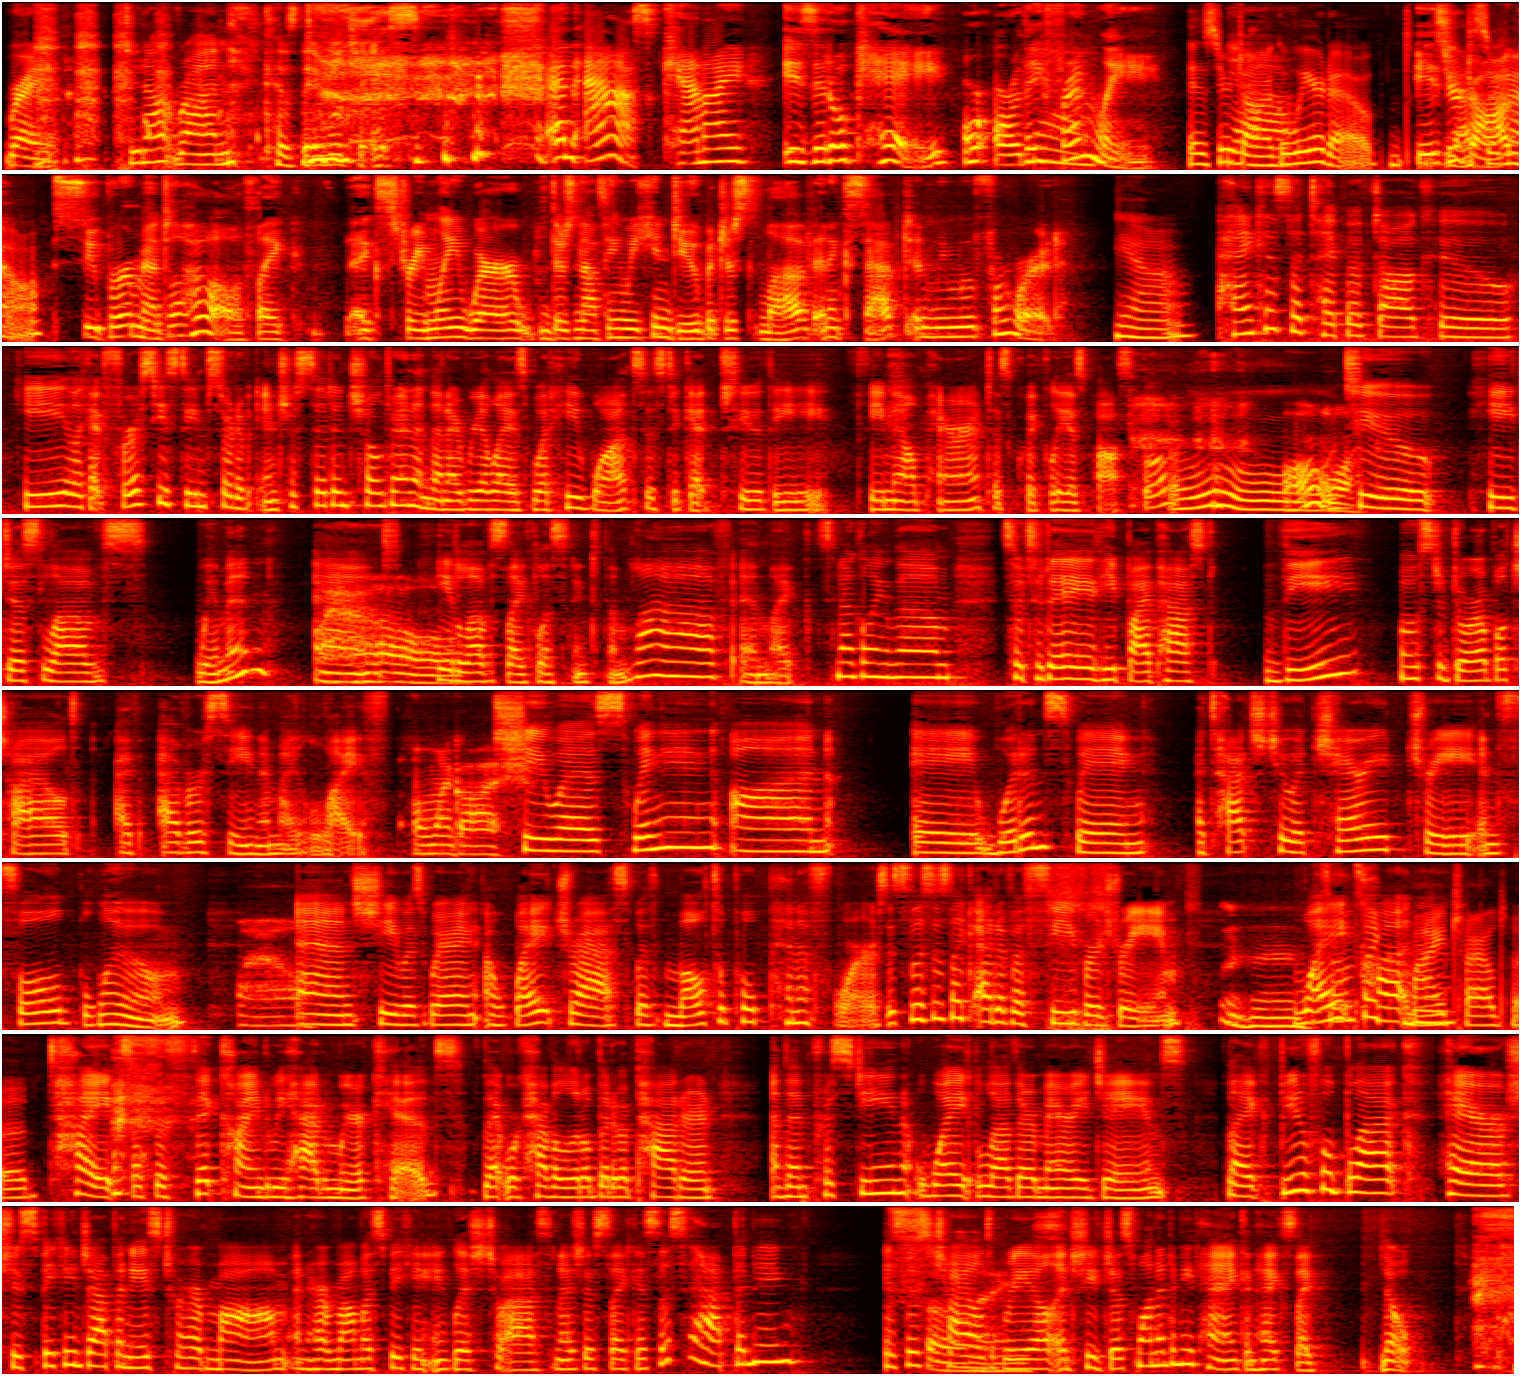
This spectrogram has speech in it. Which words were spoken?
Right. do not run because they will chase and ask, can I, is it okay or are they friendly? Is your Yeah. dog a weirdo? Is your Yes dog no? super mental health? Like extremely where there's nothing we can do but just love and accept and we move forward. Yeah. Hank is the type of dog who he like at first he seems sort of interested in children and then I realize what he wants is to get to the female parent as quickly as possible. Oh, To he just loves women and Wow. he loves like listening to them laugh and like snuggling them. So today he bypassed the most adorable child I've ever seen in my life. oh my gosh. She was swinging on a wooden swing attached to a cherry tree in full bloom. Wow. And she was wearing a white dress with multiple pinafores. It's, this is like out of a fever dream. Mm-hmm. White Sounds like cotton my childhood. tights, like the thick kind we had when we were kids, that were have a little bit of a pattern, and then pristine white leather Mary Janes. Like beautiful black hair. She's speaking Japanese to her mom, and her mom was speaking English to us. And I was just like, "Is this happening? Is this So child nice. real?" And she just wanted to meet Hank, and Hank's like, "Nope."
